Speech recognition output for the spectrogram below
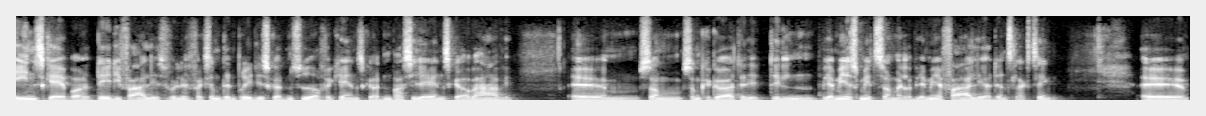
egenskaber, det er de farlige selvfølgelig, for eksempel den britiske og den sydafrikanske og den brasilianske, og hvad har vi, øh, som, som kan gøre, at det, det bliver mere smitsom eller bliver mere farlig og den slags ting. Øh,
